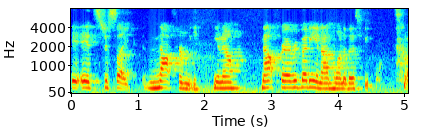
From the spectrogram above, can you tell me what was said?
it, it's just like not for me, you know, not for everybody, and I'm one of those people.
